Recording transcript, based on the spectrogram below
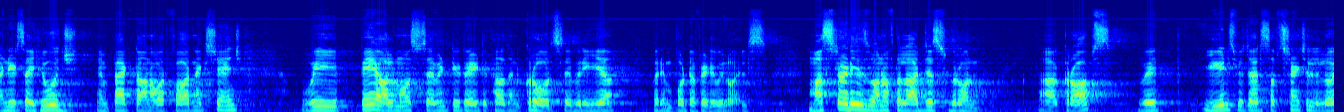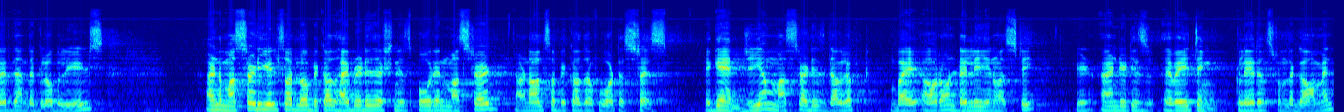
And it's a huge impact on our foreign exchange. We pay almost 70 to 80,000 crores every year for import of edible oils. Mustard is one of the largest grown uh, crops with yields which are substantially lower than the global yields. And mustard yields are low because hybridization is poor in mustard and also because of water stress. Again, GM mustard is developed by our own Delhi University it, and it is awaiting clearance from the government.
